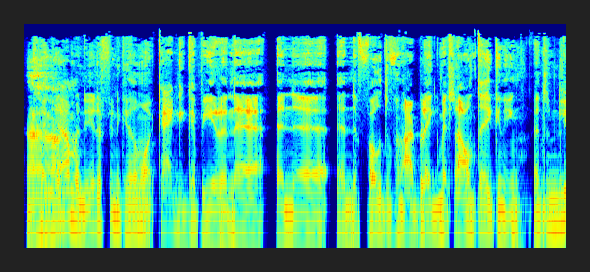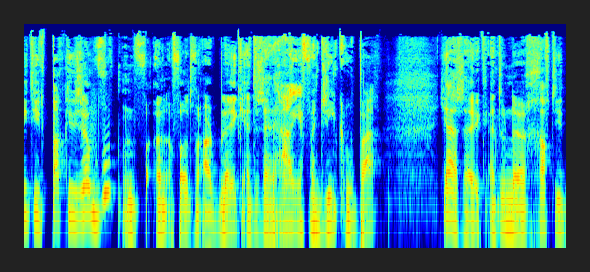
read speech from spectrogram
Zei, ja meneer, dat vind ik heel mooi. Kijk, ik heb hier een, een, een, een foto van Art Blakey met zijn handtekening. En toen liet hij, pakte hij zo woep, een, een, foto van Art Blakey. En toen zei hij, hou je van G-Krupa? Ja, zei ik. En toen gaf hij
